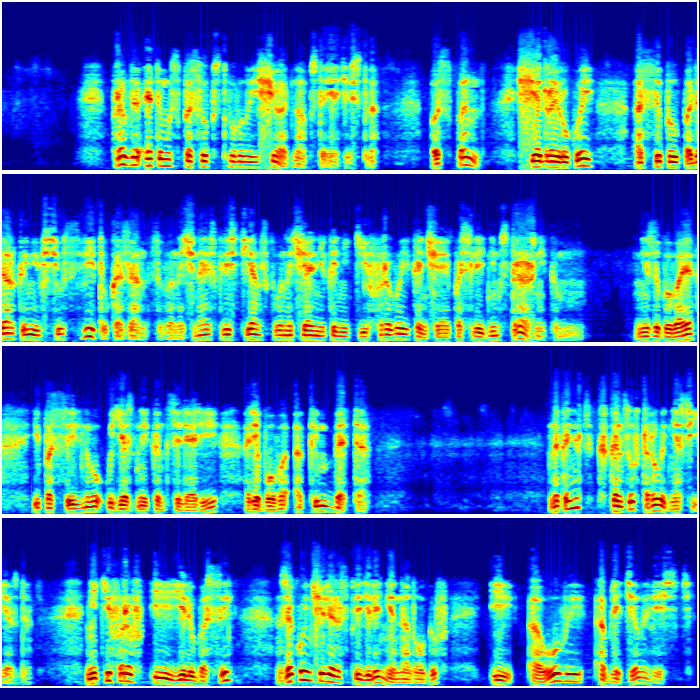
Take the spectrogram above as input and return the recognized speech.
Правда, этому способствовало еще одно обстоятельство. Оспан щедрой рукой осыпал подарками всю свиту Казанцева, начиная с крестьянского начальника Никифорова и кончая последним стражником, не забывая и посыльного уездной канцелярии Рябова Акимбета. Наконец, к концу второго дня съезда, Никифоров и Елюбасы закончили распределение налогов, и аулы облетела весть.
